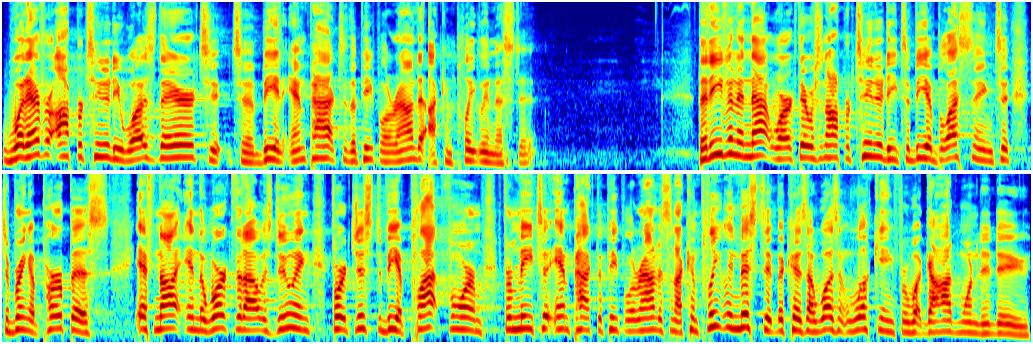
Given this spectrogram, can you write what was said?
whatever opportunity was there to, to be an impact to the people around it, I completely missed it. That even in that work, there was an opportunity to be a blessing, to, to bring a purpose, if not in the work that I was doing, for it just to be a platform for me to impact the people around us. And I completely missed it because I wasn't looking for what God wanted to do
